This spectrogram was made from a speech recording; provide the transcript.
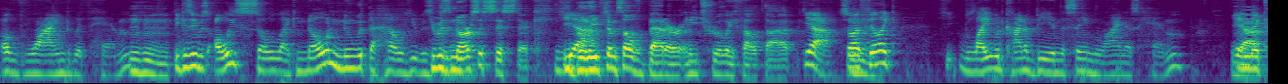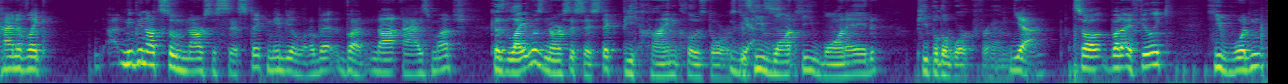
aligned with him because he was always so like no one knew what the hell he was. He was narcissistic. He Yeah. believed himself better, and he truly felt that. Yeah, so Mm-hmm. I feel like he, Light would kind of be in the same line as him. Yeah. In the kind of like, maybe not so narcissistic, maybe a little bit, but not as much. Because Light was narcissistic behind closed doors. Because Yes. he want he wanted people to work for him. Yeah. So, but I feel like he wouldn't.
